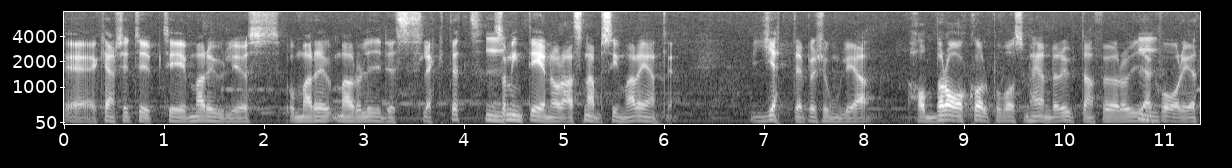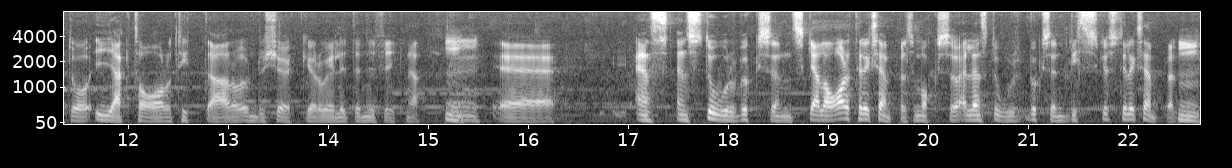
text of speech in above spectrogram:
eh, kanske typ till Marulius och Mar- Maurolides släktet. Som inte är några snabbsimmare egentligen. Jättepersonliga. Har bra koll på vad som händer utanför och i akvariet och iakttar och tittar och undersöker och är lite nyfikna. Eh, en, en stor vuxen skalar till exempel, som också, eller en stor vuxen diskus till exempel,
